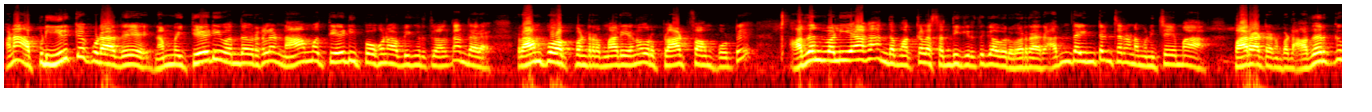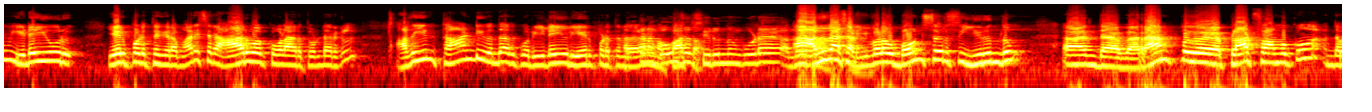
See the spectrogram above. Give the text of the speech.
ஆனால் அப்படி இருக்கக்கூடாது. நம்மை தேடி வந்தவர்களை நாம் தேடி போகணும் அப்படிங்கிறதுனால தான் அந்த ராம்ப் வாக் பண்ணுற மாதிரியான ஒரு பிளாட்ஃபார்ம் போட்டு அதன் வழியாக அந்த மக்களை சந்திக்கிறதுக்கு அவர் வர்றாரு. அந்த இன்டென்ஷனை நம்ம நிச்சயமாக பாராட்டணும். பட் அதற்கும் இடையூறு ஏற்படுத்துகிற மாதிரி சில ஆர்வ கோளாறு தொண்டர்கள் அதையும் தாண்டி வந்து அதுக்கு ஒரு இடையூறு ஏற்படுத்தினதால அத்தனை நம்ம பார்த்தோம். இருந்தும் கூட அதுதான் சார். இவ்வளவு பவுன்சர்ஸ் இருந்தும் இந்த ரேம்ப் பிளாட்ஃபார்முக்கும் இந்த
